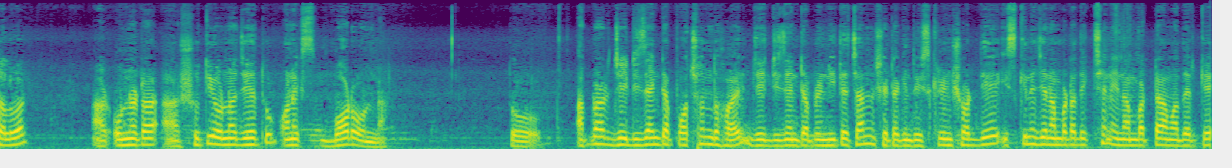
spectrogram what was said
সালোয়ার আর আহ, সুতি ওড়না যেহেতু অনেক বড় ওড়না। তো আপনার যে ডিজাইনটা পছন্দ হয় যে ডিজাইনটা আপনি নিতে চান সেটা কিন্তু স্ক্রিনশট দিয়ে স্ক্রিনে যে নাম্বারটা দেখছেন এই নাম্বারটা আমাদেরকে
